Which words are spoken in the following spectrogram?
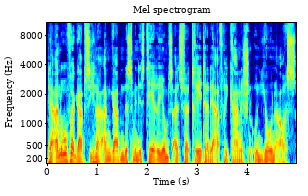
Der Anrufer gab sich nach Angaben des Ministeriums als Vertreter der Afrikanischen Union aus.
